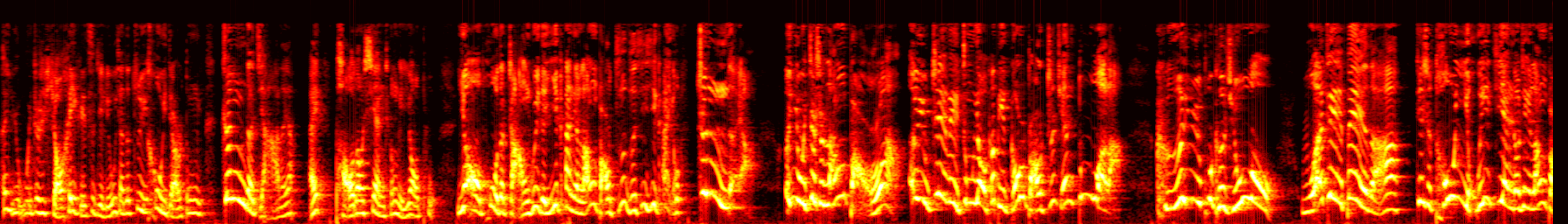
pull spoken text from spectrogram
哎呦喂，这是小黑给自己留下的最后一点东西，真的假的呀？哎，跑到县城里药铺，药铺的掌柜的一看见狼宝，仔仔细细看以后，真的呀！哎呦，这是狼宝啊！哎呦，这味中药可比狗宝值钱多了。可遇不可求哦！我这辈子啊，这是头一回见着这狼宝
